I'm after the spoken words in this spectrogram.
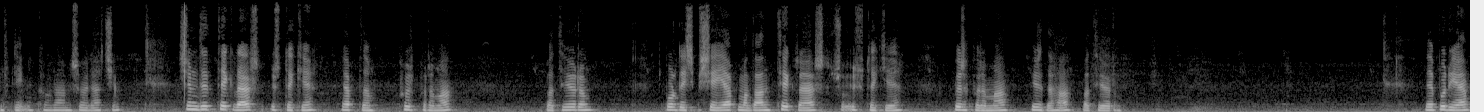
ipliğimin kıvrağını şöyle açayım. Şimdi tekrar üstteki yaptığım pırpırıma batıyorum. Burada hiçbir şey yapmadan tekrar şu üstteki pırpırıma bir daha batıyorum. Ve buraya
